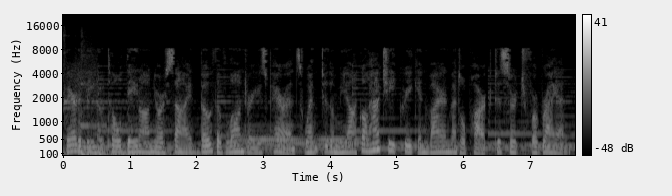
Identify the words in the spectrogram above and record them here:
Bertolino told 8 on Your Side both of Laundrie's parents went to the Myakkahatchee Creek Environmental Park to search for Brian.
